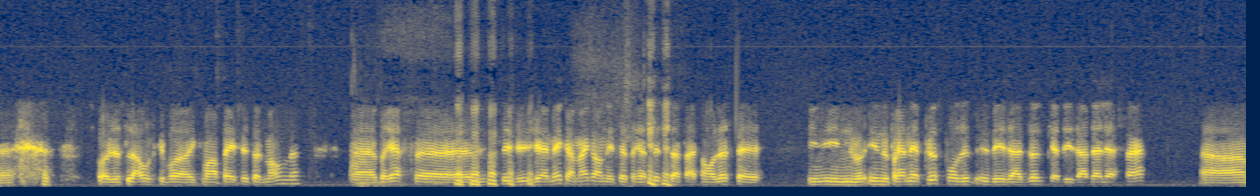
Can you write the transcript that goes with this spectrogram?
euh, c'est pas juste l'âge qui va, qui va empêcher tout le monde. Là. Euh, bref, euh, j'aimais comment on était traité de cette façon-là. Ils, il, nous prenaient plus pour des adultes que des adolescents. Euh,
